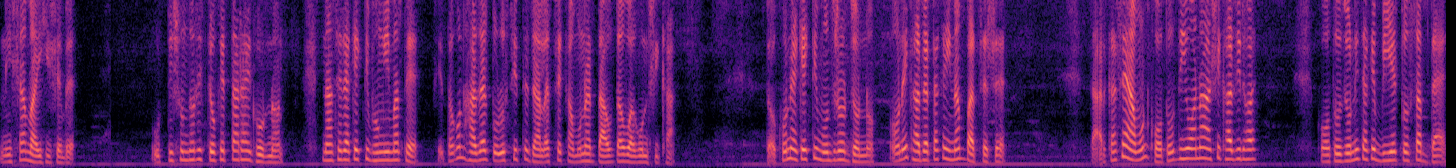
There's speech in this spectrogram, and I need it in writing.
নিশা বাই হিসেবে। উঠতি সুন্দরীর চোখের তারায় ঘূর্ণন নাচের এক একটি ভঙ্গিমাতে সে তখন হাজার পুরুষচিত্তে জ্বালাচ্ছে কামনার দাউ দাউ আগুন শিখা। তখন এক একটি মুজরোর জন্য অনেক হাজার টাকা ইনাম পাচ্ছে সে। তার কাছে এমন কত দিওয়ানা আশিক হাজির হয়? কতজনই তাকে বিয়ের প্রস্তাব দেয়?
